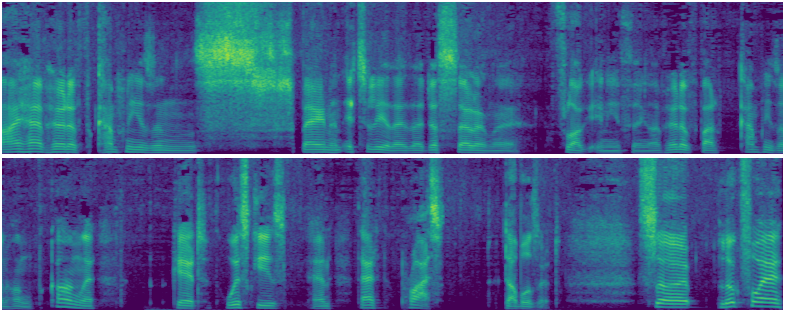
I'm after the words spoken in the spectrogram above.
I have heard of companies in Spain and Italy that they just sell and they flog anything. I've heard of about companies in Hong Kong that get whiskies and that price doubles it. So, look for a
